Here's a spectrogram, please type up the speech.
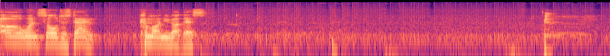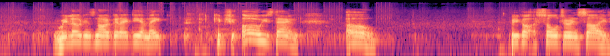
Oh, one soldier's down. Come on, you got this. Reloading's not a good idea, mate. Keeps you. Oh, he's down. Oh. We got a soldier inside.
